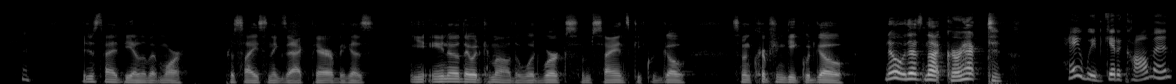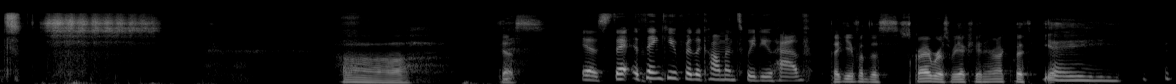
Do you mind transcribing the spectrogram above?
I just thought I'd be a little bit more precise and exact there because you, you know they would come out of the woodwork. Some science geek would go, some encryption geek would go, no, that's not correct. Hey, we'd get a comment. Ah, yes. Yes, th thank you for the comments we do have. Thank you for the subscribers we actually interact with. Yay!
